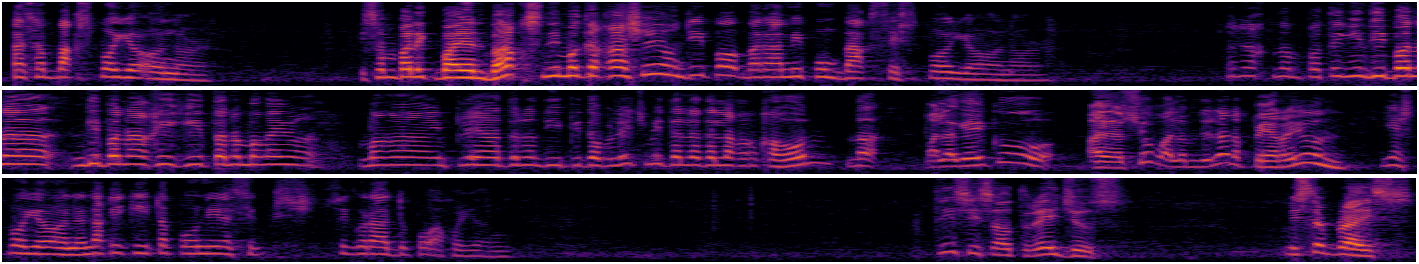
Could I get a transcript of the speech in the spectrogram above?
nasa box po Your Honor Isang balikbayan box? Hindi magkakasya yun. Hindi po, marami pong boxes po, Your Honor. Anak ng pating, hindi ba na hindi ba nakikita ng mga mga empleyado ng DPWH may dala-dala kang kahon na palagay ko, I assume alam nila na pera 'yun. Yes po, Your Honor. Nakikita po nila, sig- sigurado po ako yun. This is outrageous. Mr. Bryce,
